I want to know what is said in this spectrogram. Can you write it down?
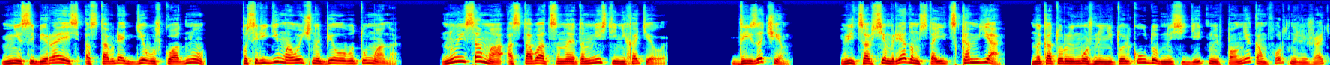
не собираясь оставлять девушку одну посреди молочно-белого тумана. Ну и сама оставаться на этом месте не хотела. Да и зачем? Ведь совсем рядом стоит скамья, на которой можно не только удобно сидеть, но и вполне комфортно лежать.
